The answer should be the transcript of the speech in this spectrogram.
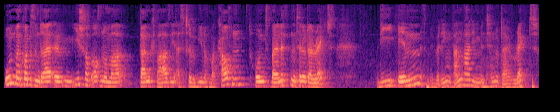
Und man konnte es im, äh, im E-Shop auch nochmal dann quasi als Trilogie nochmal kaufen. Und bei der letzten Nintendo Direct, die im, jetzt mal überlegen, wann war die Nintendo Direct?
